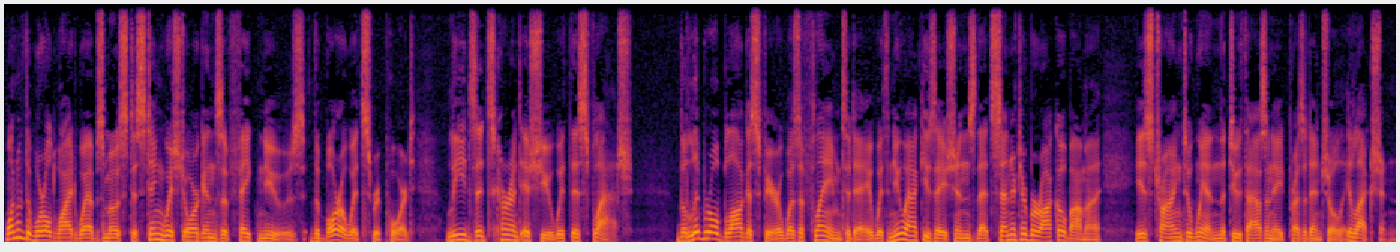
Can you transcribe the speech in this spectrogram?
One of the World Wide Web's most distinguished organs of fake news, the Borowitz Report, leads its current issue with this flash. The liberal blogosphere was aflame today with new accusations that Senator Barack Obama is trying to win the 2008 presidential election.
